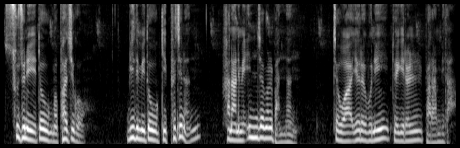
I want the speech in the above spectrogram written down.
수준이 더욱 높아지고 믿음이 더욱 깊어지는 하나님의 인정을 받는 저와 여러분이 되기를 바랍니다.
